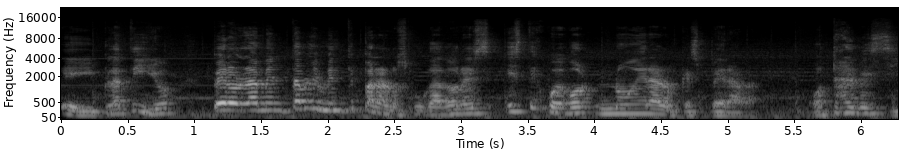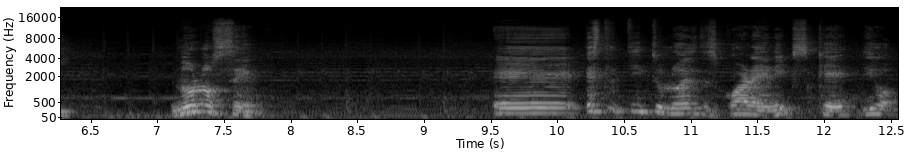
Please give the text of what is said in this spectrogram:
y platillo, pero lamentablemente para los jugadores este juego no era lo que esperaban. O tal vez sí. No lo sé. Eh, este título es de Square Enix, que digo,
